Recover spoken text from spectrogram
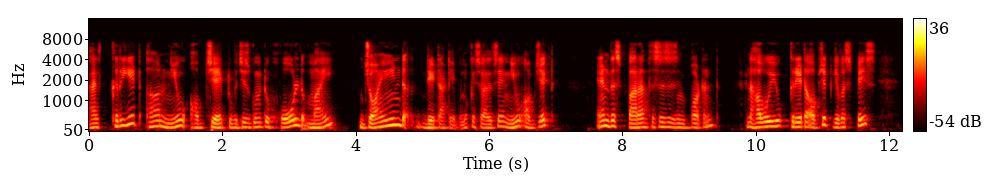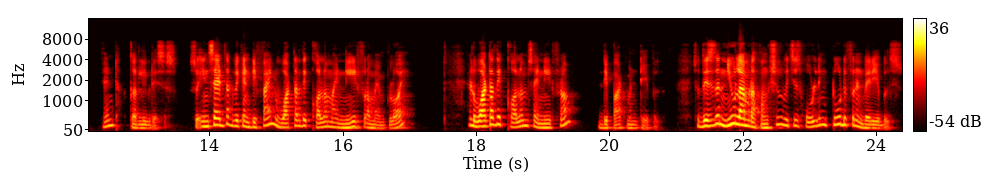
i'll create a new object which is going to hold my joined data table okay? So i'll say new object and this parenthesis is important and how you create an object give a space and curly braces. So inside that we can define what are the column i need from employee and what are the columns i need from department table. So this is a new lambda function which is holding two different variables.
